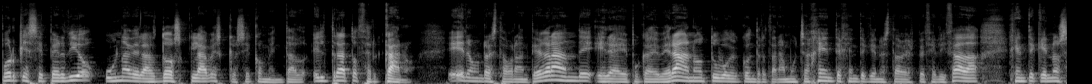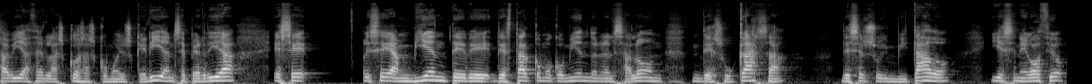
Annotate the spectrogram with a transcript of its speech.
Porque se perdió una de las dos claves que os he comentado, el trato cercano. Era un restaurante grande, era época de verano, tuvo que contratar a mucha gente, gente que no estaba especializada, gente que no sabía hacer las cosas como ellos querían, se perdía ese, ese ambiente de, de estar como comiendo en el salón de su casa, de ser su invitado. y ese negocio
